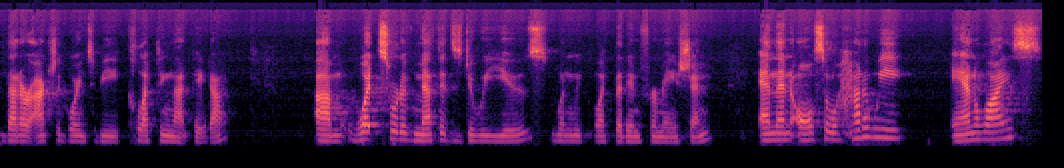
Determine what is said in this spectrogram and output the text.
that are actually going to be collecting that data? Um, what sort of methods do we use when we collect that information? And then also, how do we analyze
